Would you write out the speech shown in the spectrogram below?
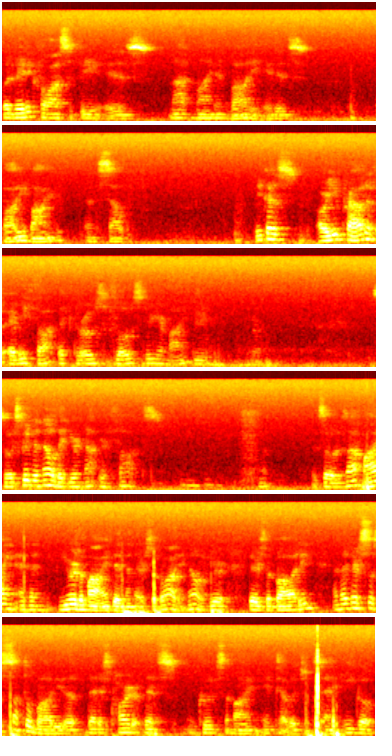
But Vedic philosophy is not mind and body, it is body, mind, and self. Because are you proud of every thought that throws, flows through your mind? Mm. So it's good to know that you're not your thoughts. And so it's not mine, and then you're the mind, and then there's the body. No, you're there's the body, and then there's the subtle body that, that is part of that includes the mind, intelligence, and ego.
